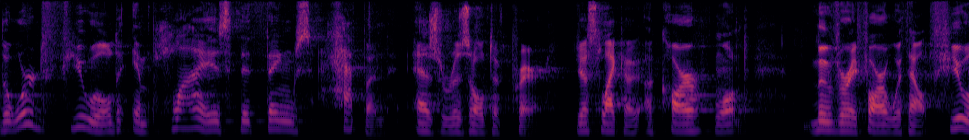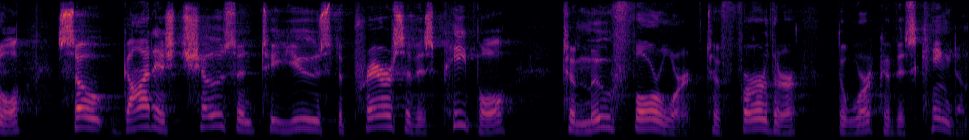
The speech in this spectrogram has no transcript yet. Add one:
the word fueled implies that things happen as a result of prayer. Just like a, a car won't move very far without fuel, so God has chosen to use the prayers of his people to move forward, to further the work of his kingdom.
